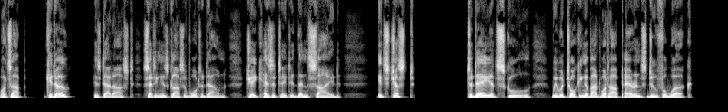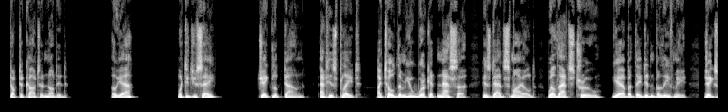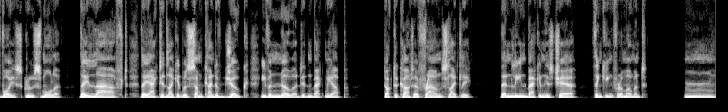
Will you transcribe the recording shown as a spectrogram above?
What's up, kiddo? His dad asked, setting his glass of water down. Jake hesitated, then sighed. It's just... Today at school, we were talking about what our parents do for work. Dr. Carter nodded. Oh, yeah? What did you say? Jake looked down, at his plate. I told them you work at NASA. His dad smiled. Well, that's true. Yeah, but they didn't believe me. Jake's voice grew smaller. They laughed. They acted like it was some kind of joke. Even Noah didn't back me up. Dr. Carter frowned slightly, then leaned back in his chair, thinking for a moment. Hmm,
